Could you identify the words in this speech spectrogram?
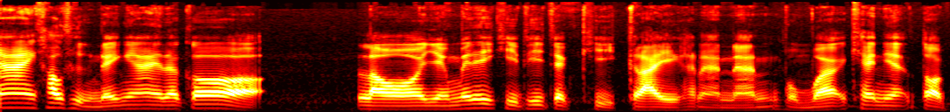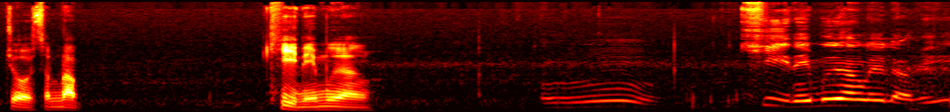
ง่ายเข้าถึงได้ง่าย แล้วก็เรายังไม่ได้คิดที่จะขี่ไกลขนาดนั้น ผมว่าแค่เนี้ยตอบโจทย์สำหรับขี่ในเมืองอืมขี่ในเมืองเลยเหรอพี่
